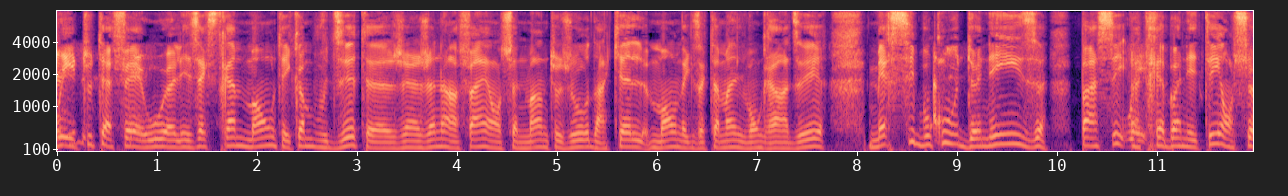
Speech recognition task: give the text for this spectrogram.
Oui, tout à fait. Où euh, les extrêmes montent et comme vous dites, euh, j'ai un jeune enfant, on se demande toujours dans quel monde exactement ils vont grandir. Merci beaucoup, Denise. Passez Oui. un très bon été. On se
